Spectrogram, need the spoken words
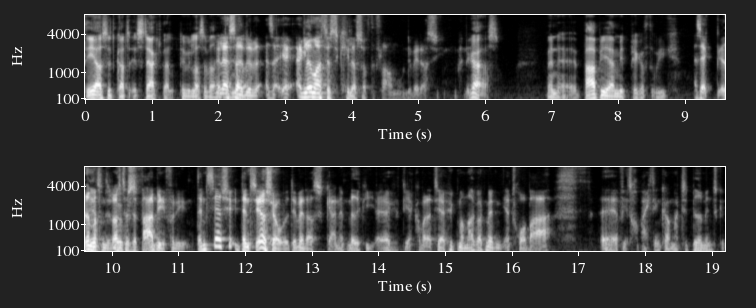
Det er også et godt, et stærkt valg. Det ville også have været Ellers er det, altså, jeg, jeg glæder mig også til at se Killers of the Flower Moon, det vil jeg også sige. Men, Det gør jeg også. Men uh, Barbie er mit pick of the week. altså, jeg glæder mig sådan set også til at se Barbie, fordi den ser, den ser sjov ud, det vil jeg da også gerne medgive, og jeg, jeg kommer da til at hygge mig meget godt med den. Jeg tror bare, øh, jeg tror bare ikke, den gør mig til et bedre menneske.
